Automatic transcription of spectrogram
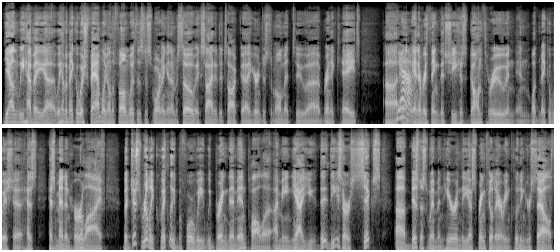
Yeah, and we have a uh, we have a Make a Wish family on the phone with us this morning, and I'm so excited to talk uh, here in just a moment to uh, Brinna Kate. Uh, yeah. and, and, everything that she has gone through and, and what Make a Wish uh, has has meant in her life. But just really quickly before we, we bring them in, Paula, I mean, yeah, you, th- these are six, uh, businesswomen here in the uh, Springfield area, including yourself,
